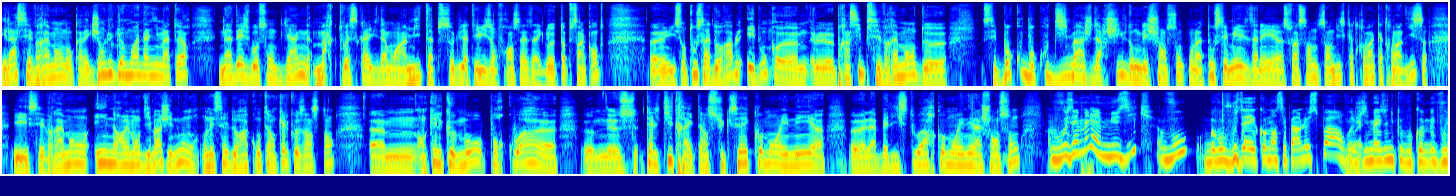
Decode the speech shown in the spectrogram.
Et là, c'est vraiment donc avec Jean-Luc Lemoyne, animateur, Nadège Bosson-Diagne, Marc Touesca, évidemment un mythe absolu de la télévision française avec le top 50. Euh, ils sont tous adorables. Et donc, euh, le principe, c'est vraiment de, c'est beaucoup, beaucoup d'images d'archives, donc des chansons qu'on a tous aimées des années 60, 70, 80, 90. Et c'est vraiment énormément d'images. Et nous, on, on essaye de raconter en quelques instants, euh, en quelques mots, pourquoi tel titre a été un succès, comment est née euh, euh, la belle histoire, comment est née la chanson. Vous aimez la musique, vous? Bon, Vous avez commencé par le sport. Ouais. J'imagine que vous, comm- vous,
